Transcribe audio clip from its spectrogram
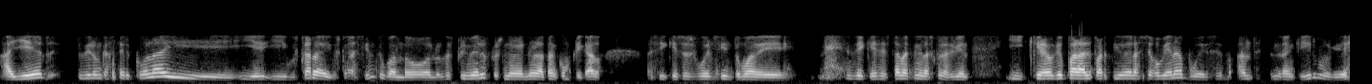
ayer tuvieron que hacer cola y, y, buscar, y buscar asiento cuando los dos primeros pues no, era tan complicado. Así que eso es buen síntoma de, de que se están haciendo las cosas bien. Y creo que para el partido de la Segoviana pues antes tendrán que ir porque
